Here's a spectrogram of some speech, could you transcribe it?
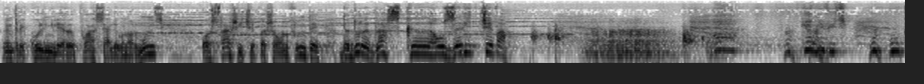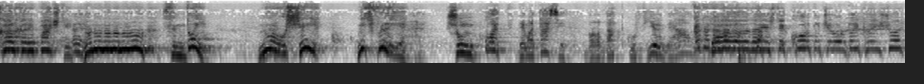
între culmile răpoase ale unor munți, ostașii ce pășau în frunte dădură glas că au zărit ceva. Ia priviți, un cal care paște. Nu, nu, nu, nu, nu, nu, sunt doi. Nu au șei, nici frâie. Și un cort de mătase brodat cu fir de aur. Da, da, da, da, da, da, este cortul celor doi crăișori,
